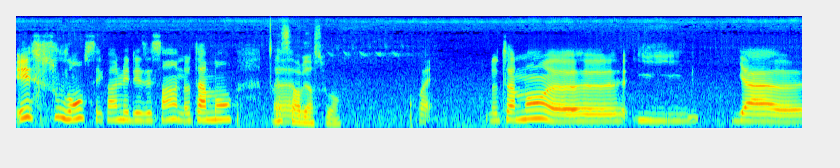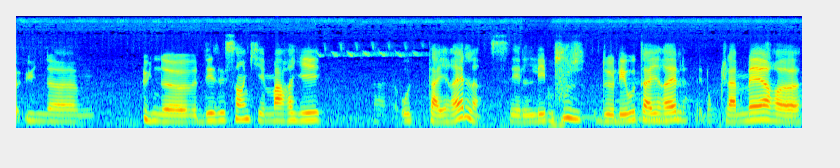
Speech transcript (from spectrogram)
et souvent, c'est quand même les dessins, notamment. Ah, ça euh, revient souvent. Ouais. Notamment, euh, il, y a une, une des dessins qui est mariée au Tyrell. C'est l'épouse de Léo Tyrell, et donc la mère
